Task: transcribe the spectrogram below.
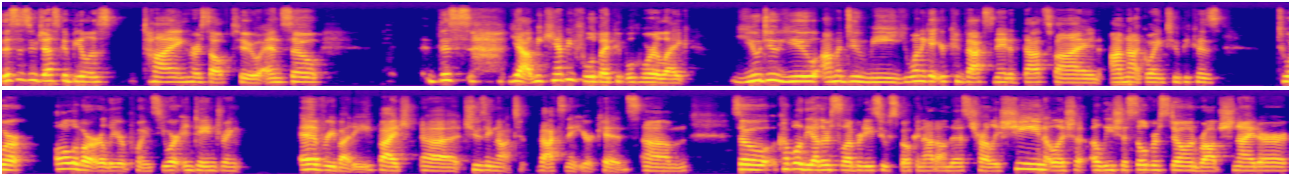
this is who Jessica Biel is tying herself to. And so this yeah, we can't be fooled by people who are like, you do you, I'm gonna do me. You want to get your kid vaccinated, that's fine. I'm not going to because to our all of our earlier points, you are endangering everybody by uh, choosing not to vaccinate your kids. Um, so a couple of the other celebrities who've spoken out on this: Charlie Sheen, Alicia, Alicia Silverstone, Rob Schneider,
